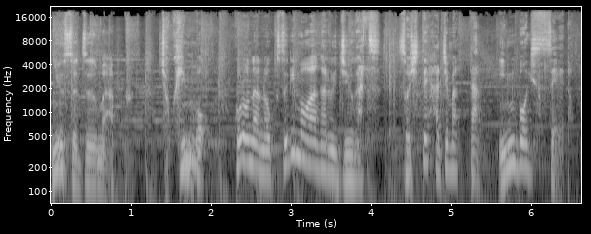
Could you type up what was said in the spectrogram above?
ニュースズームアップ。食品もコロナの薬も上がる10月。そして始まったインボイス制度。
